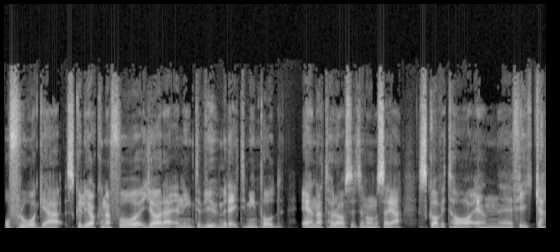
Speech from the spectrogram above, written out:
och fråga, skulle jag kunna få göra en intervju med dig till min podd? än att höra av sig till någon och säga, ska vi ta en eh, fika?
